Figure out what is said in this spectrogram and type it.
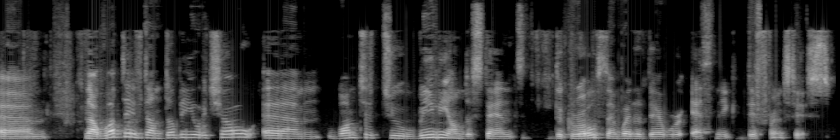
Um, now, what they've done, WHO um, wanted to really understand the growth and whether there were ethnic differences.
